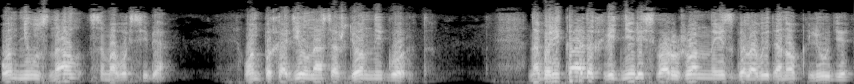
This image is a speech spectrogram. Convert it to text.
Он не узнал самого себя. Он походил на осажденный город. На баррикадах виднелись вооруженные с головы до ног люди,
